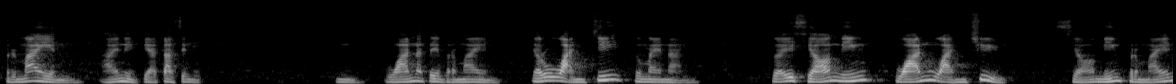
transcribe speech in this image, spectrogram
bermain. Nah ini di atas ini. Hmm, wan artinya bermain. Lalu wanji permainan. 所以小明玩玩具，小明不买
